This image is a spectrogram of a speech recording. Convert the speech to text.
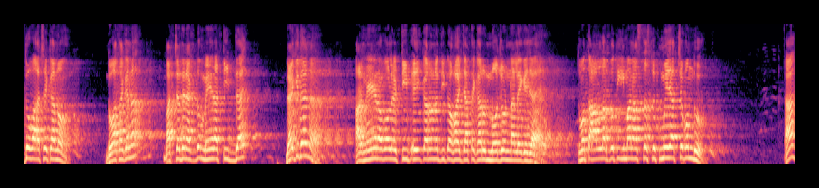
দেওয়া আছে কেন? দোয়া থাকে না? বাচ্চাদের একদম মেয়েরা টিপ দেয়। দেয় কি দেয় না? আর মেয়েরা বলে, টিপ এই কারণে দিতে হয় যাতে কারোর নজর না লেগে যায়। তোমার তো আল্লাহর প্রতি ইমান আস্তে আস্তে কমে যাচ্ছে বন্ধু। হ্যাঁ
